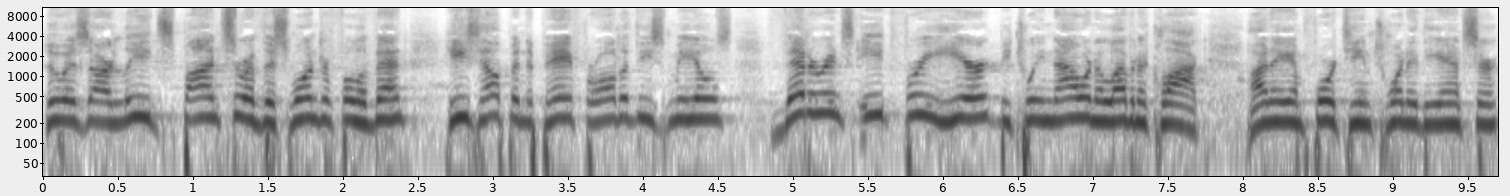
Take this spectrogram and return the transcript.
who is our lead sponsor of this wonderful event. He's helping to pay for all of these meals. Veterans eat free here between now and 11 o'clock on AM 1420 The Answer.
